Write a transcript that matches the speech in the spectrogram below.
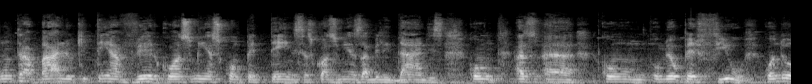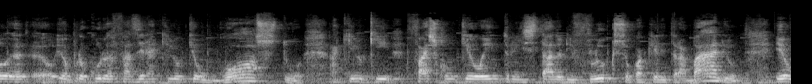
um trabalho que tem a ver com as minhas competências, com as minhas habilidades, com, as, uh, com o meu perfil, quando eu, eu, eu procuro fazer aquilo que eu gosto, aquilo que faz com que eu entre em estado de fluxo com aquele trabalho, eu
